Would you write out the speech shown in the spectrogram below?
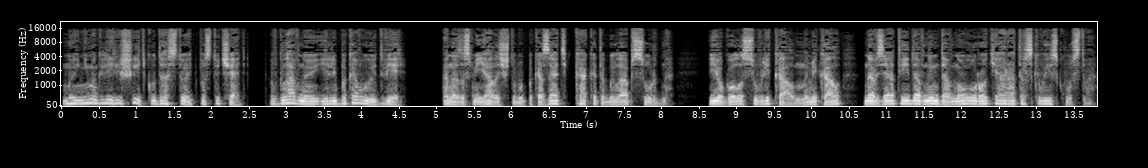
«Мы не могли решить, куда стоит постучать в главную или боковую дверь. Она засмеялась, чтобы показать, как это было абсурдно. Ее голос увлекал, намекал на взятые давным-давно уроки ораторского искусства.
